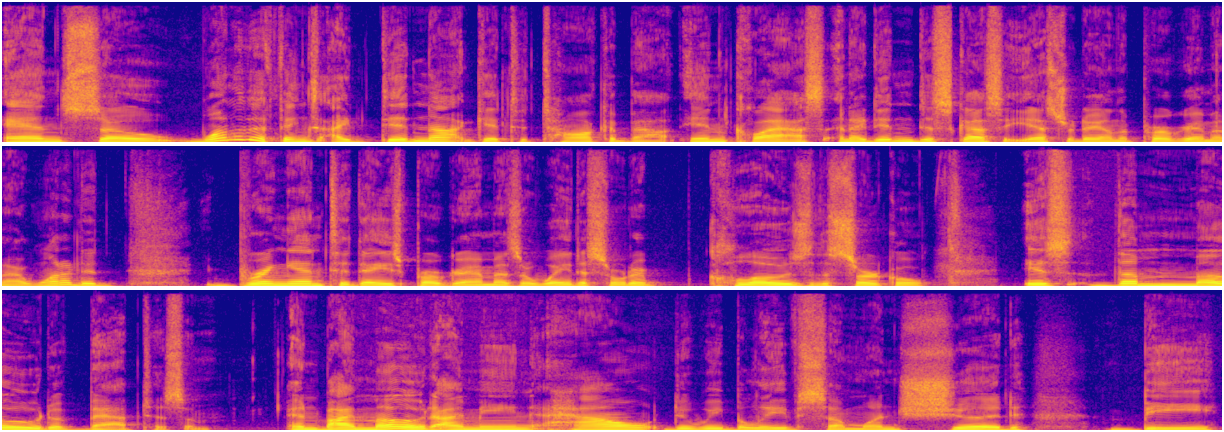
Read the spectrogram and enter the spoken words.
And so, one of the things I did not get to talk about in class, and I didn't discuss it yesterday on the program, and I wanted to bring in today's program as a way to sort of close the circle, is the mode of baptism. And by mode, I mean how do we believe someone should be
